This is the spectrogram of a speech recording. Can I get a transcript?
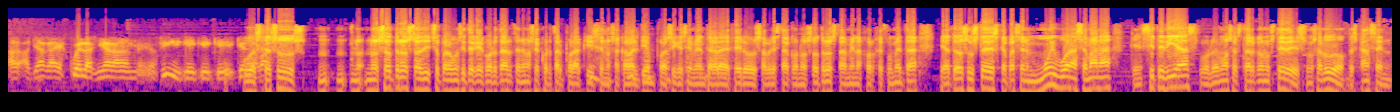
a, que haga escuelas y hagan, en fin, que... que, que pues Jesús, nosotros, has dicho para algún sitio que cortar, tenemos que cortar por aquí, se nos acaba el tiempo, así que simplemente agradeceros haber estado con nosotros, también a Jorge Zumeta y a todos ustedes que pasen muy buena semana, que en siete días volvemos a estar con ustedes. Un saludo, descansen.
